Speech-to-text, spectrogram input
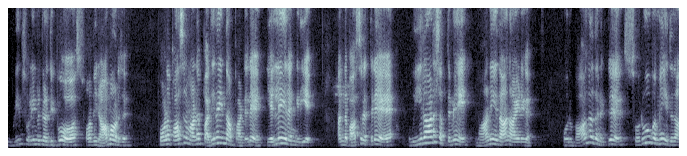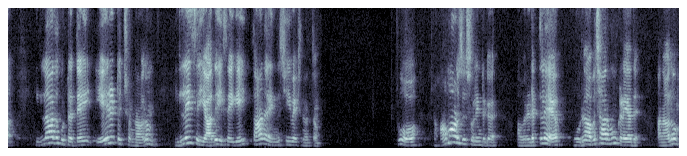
இப்படின்னு சொல்லிட்டு இருக்கிறது இப்போ சுவாமி ராமானுஜர். போன பாசுரமான பதினைந்தாம் பாட்டுல எல்லை இளங்கிரியே அந்த பாசுரத்திலே உயிரான சப்தமே நானேதான் ஆயிடுக. ஒரு பாகவதனுக்கு சொரூபமே இதுதான். இல்லாத குற்றத்தை ஏறிட்டு சொன்னாலும் இல்லை செய்யாத இசைகை தான் அறிந்த ஸ்ரீவைஷ்ணவத்தம் இப்போ ராமானுஜர் சொல்லிட்டு இருக்கார். அவரிடத்துல ஒரு அபச்சாரமும் கிடையாது. ஆனாலும்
